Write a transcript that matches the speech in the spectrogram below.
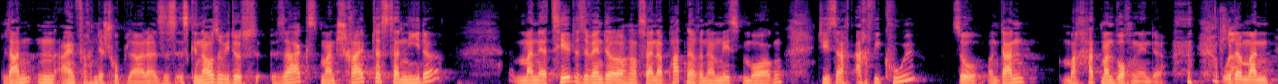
landen einfach in der Schublade. Also es ist genauso, wie du sagst, man schreibt das dann nieder man erzählt es eventuell auch noch seiner Partnerin am nächsten Morgen, die sagt, ach, wie cool. So, und dann mach, hat man Wochenende. oder man,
